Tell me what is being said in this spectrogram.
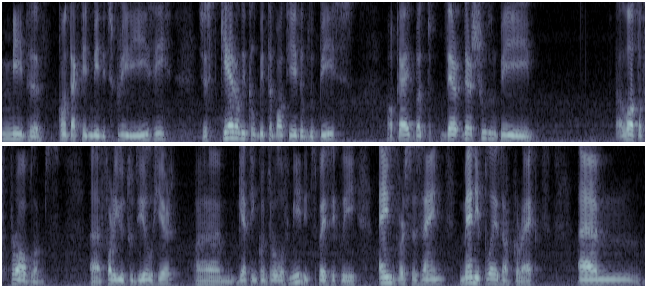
mid uh, contacting mid it's pretty easy. Just care a little bit about the awps okay? But there there shouldn't be a lot of problems uh, for you to deal here um, getting control of mid. It's basically aim versus aim. Many plays are correct. Um,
